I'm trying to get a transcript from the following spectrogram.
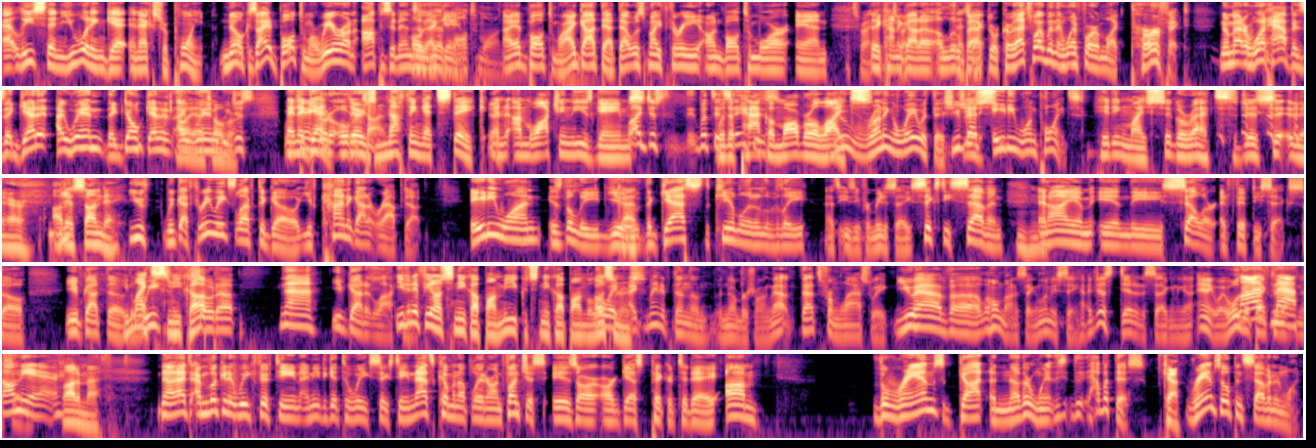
at least then you wouldn't get an extra point. No, because I had Baltimore. We were on opposite ends Oh, of you that had game. Baltimore I had Baltimore. I got that. That was my three on Baltimore, and right, they kind of right. got a, a little That's right. backdoor cover. That's why when they went for it, I'm like, perfect. No matter what happens, they get it, I win. They don't get it, I Oh, yeah, win. We just we and again, go to there's nothing at stake. And I'm watching these games, Well, I just what's at with a pack of Marlboro Lights. You running away with this. You've got 81 points. hitting my cigarettes, just sitting there on a Sunday. You've we've got three weeks left to go. You've kind of got it wrapped up. 81 is the lead. You, Okay. the guess, the cumulatively, that's easy for me to say, 67, Mm-hmm. and I am in the cellar at 56. So you've got the, You the might weeks sneak up. up. Nah, you've got it locked. Even in. if you don't sneak up on me, you could sneak up on the Oh wait, listeners. I might have done the, the numbers wrong. That that's from last week. You have. Uh, hold on a second. Let me see. I just did it a second ago. Anyway, we'll get back Live to that math in a on the air. a lot of math. Now that's, I'm looking at week 15. I need to get to week 16. That's coming up later on. Funchess is our, our guest picker today. Um, the Rams got another win. How about this? Okay. Rams open seven and one.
